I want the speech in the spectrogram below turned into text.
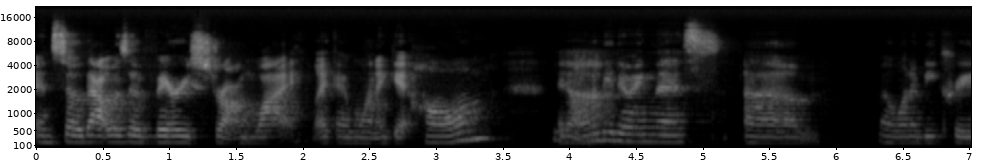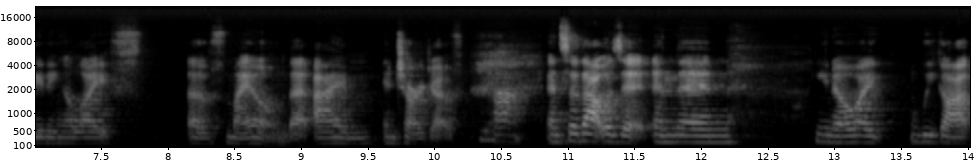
And so that was a very strong why. Like, I want to get home. I don't want to be doing this. Um, I want to be creating a life of my own that I'm in charge of. Yeah. And so that was it. And then, you know, I we got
